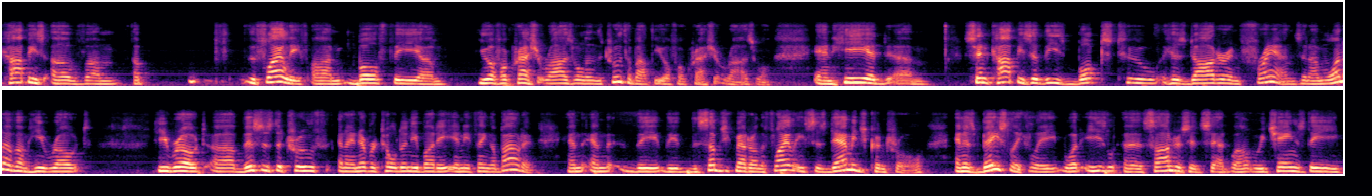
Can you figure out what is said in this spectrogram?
copies of um, the flyleaf on both the um, UFO crash at Roswell and the truth about the UFO crash at Roswell. And he had um, sent copies of these books to his daughter and friends. And on one of them, he wrote, he wrote, uh, "This is the truth, and I never told anybody anything about it." And and the the, the subject matter on the flyleaf is damage control, and it's basically what uh, Saunders had said. Well, we changed the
